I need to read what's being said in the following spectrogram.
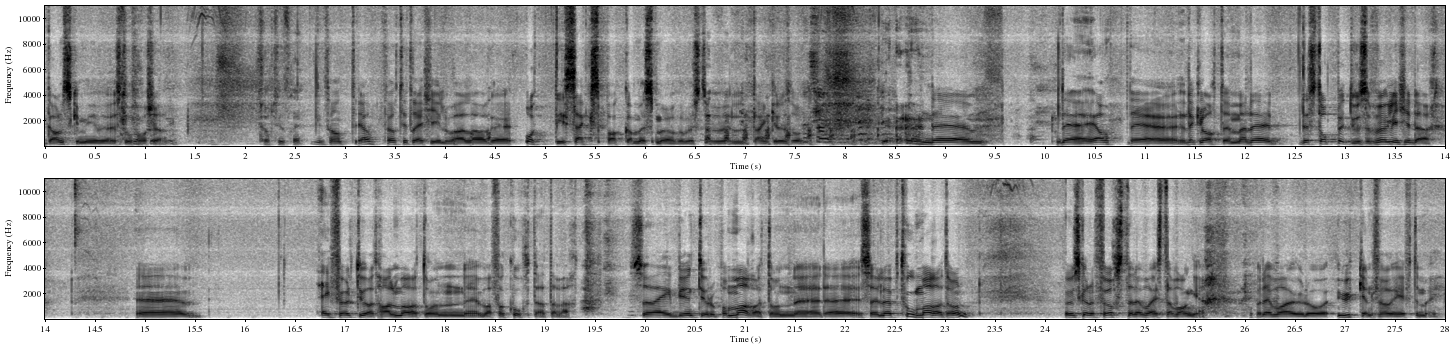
ganske mye stor forskjell. 43. Ja, 43 kilo, eller 86 eh, pakker med smør, hvis du vil tenke det sånn. Det, det ja, det, det, er klart det. Men det, det, stoppet jo selvfølgelig ikke der. Eh, jeg følte jo at halvmaraton var for kort etter hvert. Så jeg begynte jo på maraton. Eh, så jeg løp to maraton. Jeg husker Det første det var i Stavanger. og Det var jo da uken før jeg giftet meg.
